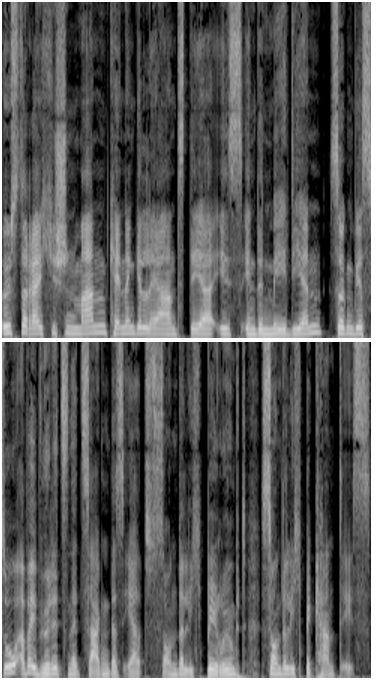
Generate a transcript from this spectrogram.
österreichischen Mann kennengelernt, der ist in den Medien, sagen wir so, aber ich würde jetzt nicht sagen, dass er sonderlich berühmt, sonderlich bekannt ist.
